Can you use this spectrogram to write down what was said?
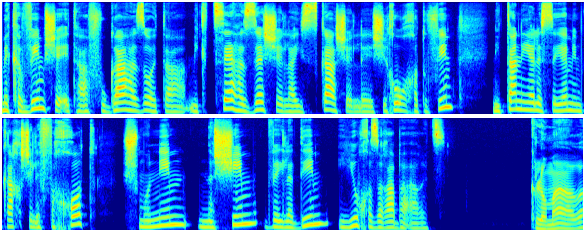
מקווים שאת ההפוגה הזו, את המקצה הזה של העסקה של שחרור החטופים, ניתן יהיה לסיים עם כך שלפחות 80 נשים וילדים יהיו חזרה בארץ. כלומר,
